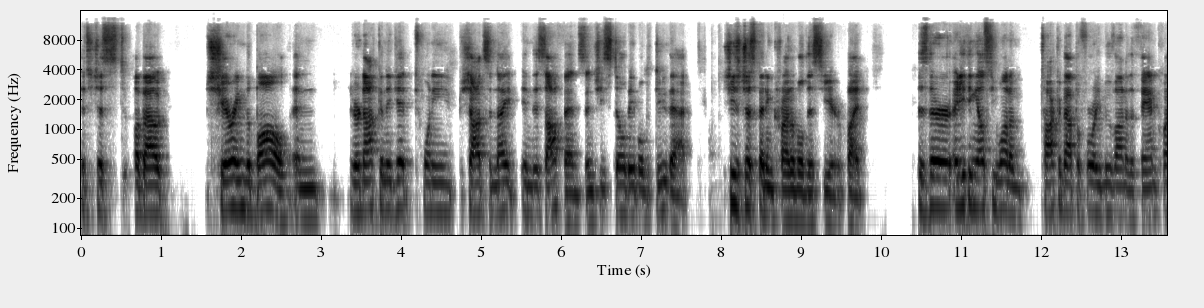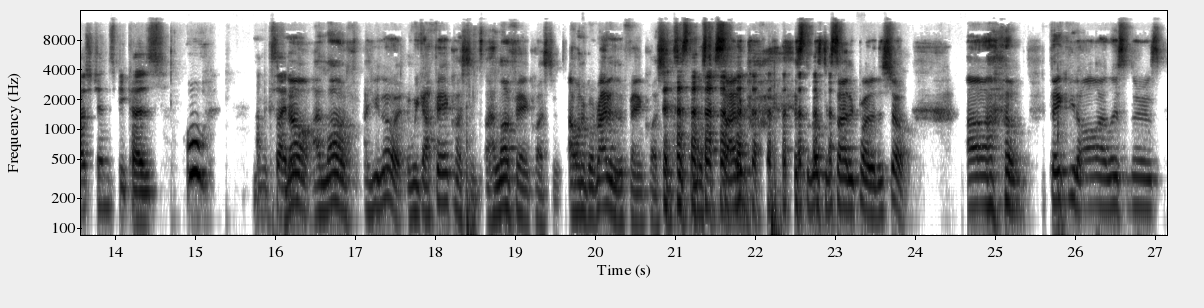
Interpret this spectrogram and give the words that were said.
it's just about sharing the ball and you're not going to get 20 shots a night in this offense and she's still able to do that she's just been incredible this year but is there anything else you want to talk about before we move on to the fan questions because oh i'm excited no i love you know it and we got fan questions i love fan questions i want to go right into the fan questions it's the most exciting it's the most exciting part of the show um, thank you to all our listeners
